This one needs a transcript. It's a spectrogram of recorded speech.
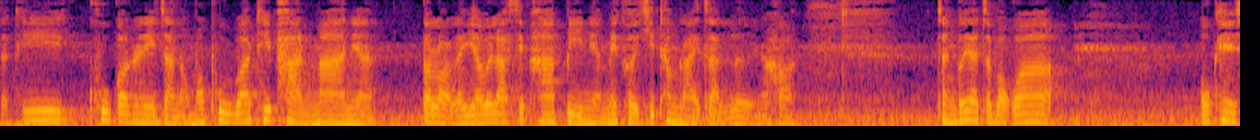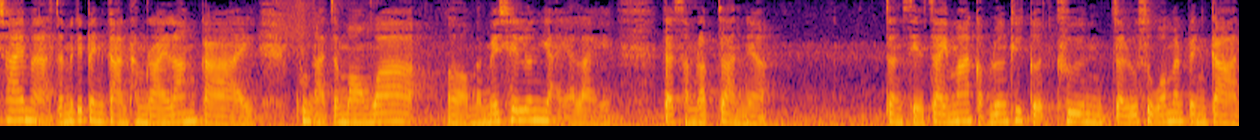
จากที่ครูกรณีจันออกมาพูดว่าที่ผ่านมาเนี่ยตลอดระยะเวลา 15 ปีเนี่ยไม่เคยคิดทำร้ายจันเลยนะคะ จันก็อยากจะบอกว่า โอเคใช่มันอาจจะไม่ได้เป็นการทำร้ายร่างกาย คุณอาจจะมองว่าเออมันไม่ใช่เรื่องใหญ่อะไร แต่สำหรับจันเนี่ยจันเสียใจมากกับเรื่องที่เกิดขึ้นจะรู้สึกว่ามันเป็นการ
